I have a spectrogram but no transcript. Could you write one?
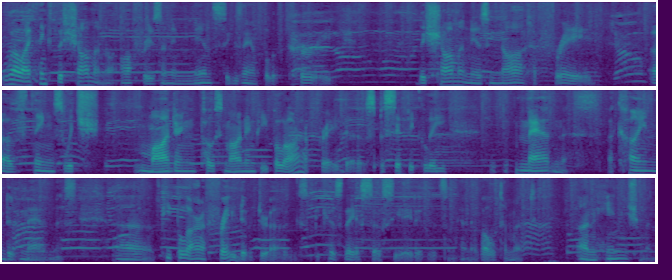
Well, I think the shaman offers an immense example of courage. The shaman is not afraid of things which modern, postmodern people are afraid of, specifically madness, a kind of madness. Uh, people are afraid of drugs because they associate it with some kind of ultimate unhingement.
